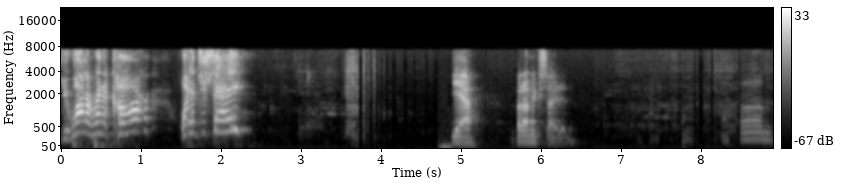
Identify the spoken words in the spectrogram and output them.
You want to rent a car? What did you say? Yeah, but I'm excited. Um.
